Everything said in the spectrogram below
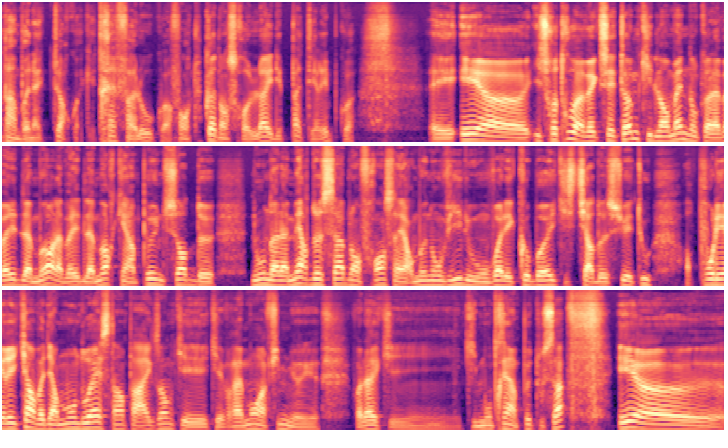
Pas un bon acteur, quoi, qui est très falot, quoi. Enfin, en tout cas, dans ce rôle-là, il est pas terrible, quoi. Et, euh, il se retrouve avec cet homme qui l'emmène donc à la vallée de la mort, la vallée de la mort qui est un peu une sorte de. Nous, on a la mer de sable en France, à Hermenonville, où on voit les cow-boys qui se tirent dessus et tout. Alors pour les ricains, on va dire Monde Ouest, hein, par exemple, qui est, vraiment un film euh, voilà, qui, qui montrait un peu tout ça. Et euh,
